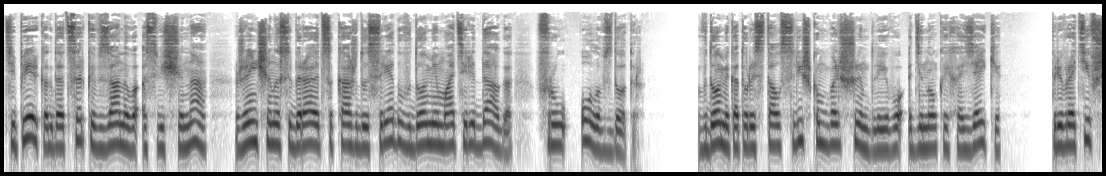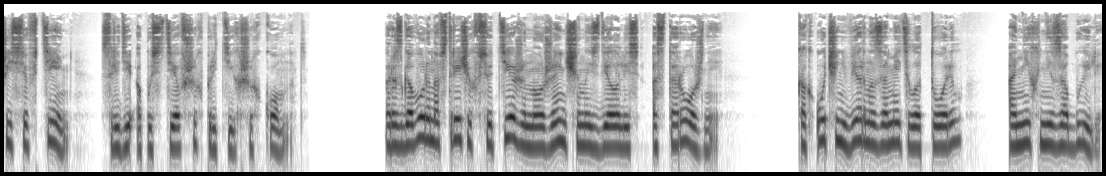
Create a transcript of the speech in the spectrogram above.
Теперь, когда церковь заново освящена, женщины собираются каждую среду в доме матери Дага, фру Олафсдоттер, в доме, который стал слишком большим для его одинокой хозяйки, превратившейся в тень среди опустевших, притихших комнат. Разговоры на встречах все те же, но женщины сделались осторожнее. Как очень верно заметила Торил, о них не забыли.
